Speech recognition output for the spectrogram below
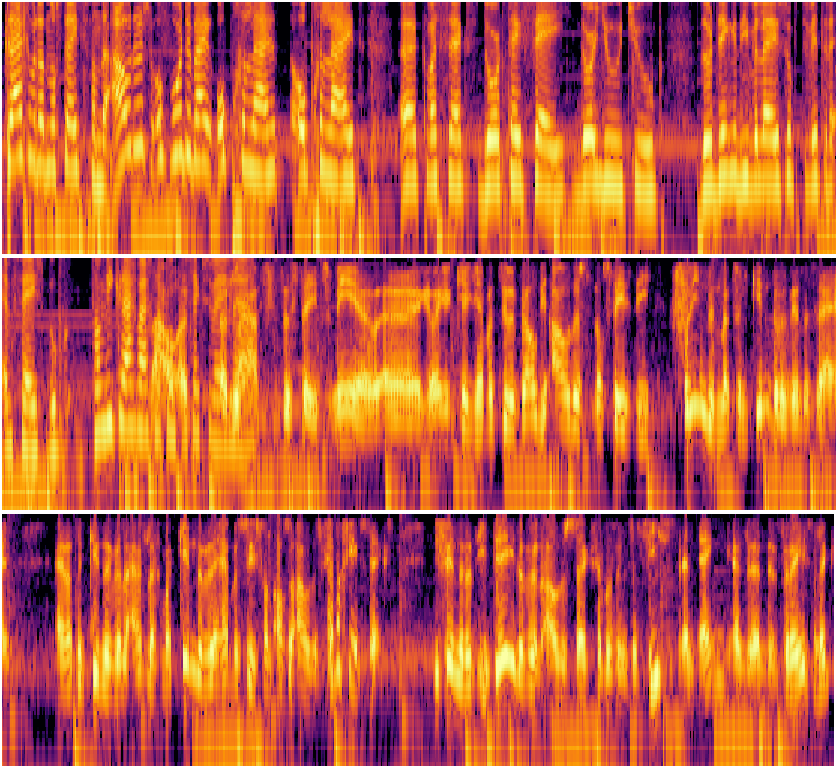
Krijgen we dat nog steeds van de ouders of worden wij opgeleid, opgeleid eh, qua seks door tv, door YouTube, door dingen die we lezen op Twitter en Facebook? Van wie krijgen wij eigenlijk onze het, seksuele... het laatste steeds meer. Eh, je hebt natuurlijk wel die ouders nog steeds die vrienden met hun kinderen willen zijn. En dat hun kinderen willen uitleggen. Maar kinderen hebben zoiets van, als ouders hebben geen seks. Die vinden het idee dat hun ouders seks hebben, vinden ze vies en eng en, en, en vreselijk.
